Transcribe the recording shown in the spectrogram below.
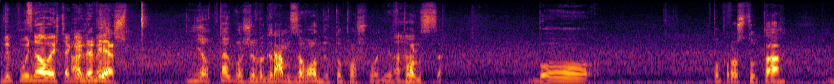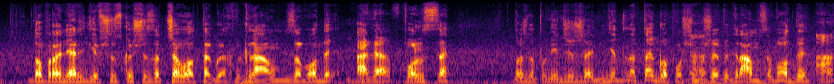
Wypłynąłeś tak Ale jakby. wiesz, nie od tego, że wygrałem zawody to poszło, nie w Aha. Polsce. Bo po prostu ta dobra energia, wszystko się zaczęło od tego, jak wygrałem zawody, Mhm. ale w Polsce można powiedzieć, że nie dlatego poszłem, Aha. że wygrałem zawody, A?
